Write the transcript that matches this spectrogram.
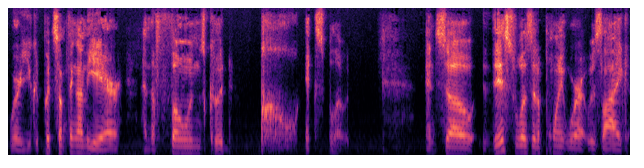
where you could put something on the air and the phones could explode. And so this was at a point where it was like,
